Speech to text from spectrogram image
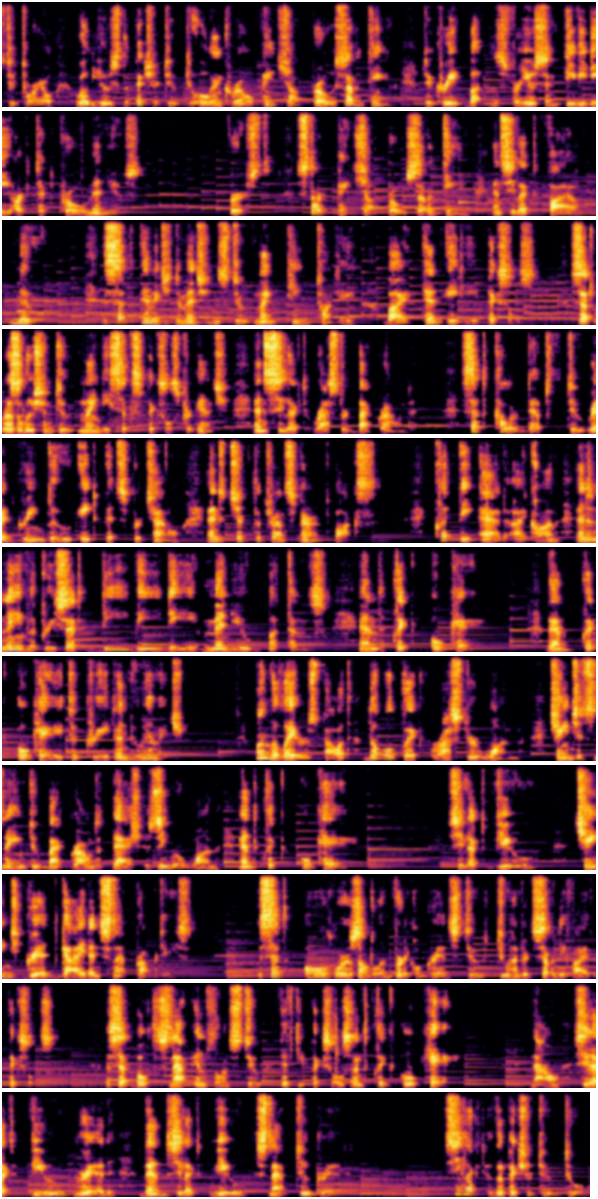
tutorial, we'll use the Picture Tube tool in Corel Paint Shop Pro 17 to create buttons for use in DVD Architect Pro menus. First, start Paint Shop Pro 17 and select File, New. Set image dimensions to 1920 by 1080 pixels. Set resolution to 96 pixels per inch and select rastered background. Set color depth to red, green, blue 8 bits per channel and check the transparent box. Click the Add icon and name the preset DVD Menu Buttons and click OK. Then click OK to create a new image. On the Layers palette, double-click Raster 1 change its name to background-01 and click OK. Select View, change Grid, Guide, and Snap properties. Set all horizontal and vertical grids to 275 pixels. Set both Snap Influence to 50 pixels and click OK. Now select View Grid, then select View Snap to Grid. Select the Picture Tube tool.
